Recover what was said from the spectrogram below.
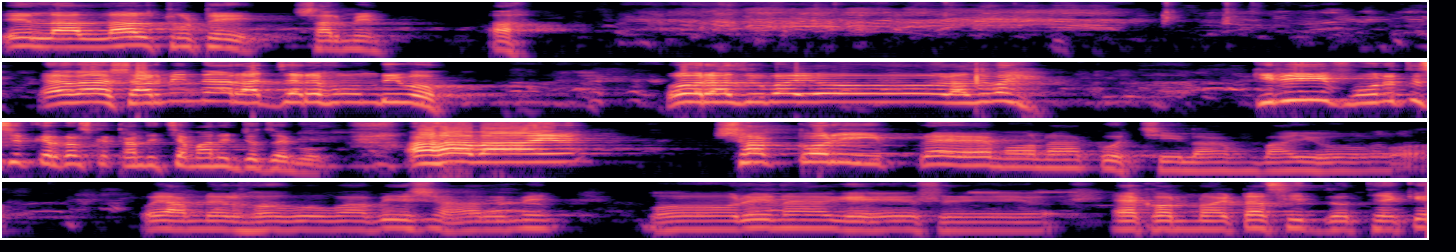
এ লাল লাল ঠোঁটে শারমিন, আহ এবার শারমিন না রাজ্জারে ফোন দিব। ও রাজু ভাই, ও রাজু ভাই। কিরি ফোনে তো শীতকার কষ্ট কান্দিচ্ছে, মানিজ্য যাইব। আহা ভাই, শখ করি প্রেম না করছিলাম ভাই ও। ওই আমনের হব ভাবি শারমিন মরে না গেছে। এখন নয়টা ছিদ্র থেকে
